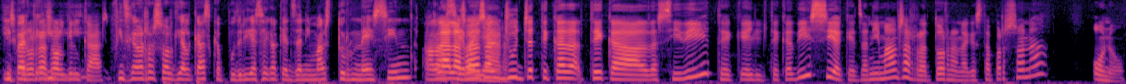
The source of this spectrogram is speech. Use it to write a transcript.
Fins que no es perquè- resolgui el cas. Fins que no es resolgui el cas, que podria ser que aquests animals tornessin a Clar, la seva aleshores llar. el jutge té que, té que decidir, té que, ell té que dir si aquests animals es retornen a aquesta persona o no.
